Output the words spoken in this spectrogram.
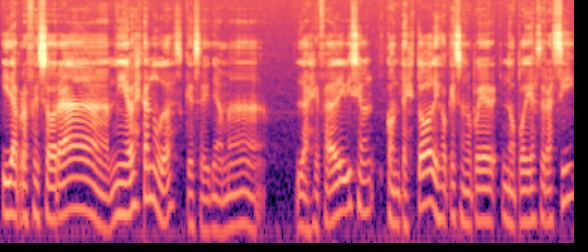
y la profesora Nieves Canudas, que se llama la jefa de división, contestó, dijo que eso no, puede, no podía ser así,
